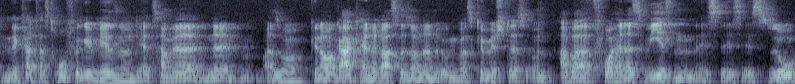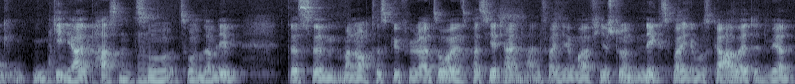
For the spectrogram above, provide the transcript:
eine Katastrophe gewesen. Und jetzt haben wir eine, also genau gar keine Rasse, sondern irgendwas Gemischtes. Und, aber vorher das Wesen ist, ist, ist so genial passend mhm. zu, zu unserem Leben dass ähm, man auch das Gefühl hat, so, jetzt passiert halt einfach hier mal vier Stunden nichts, weil hier muss gearbeitet werden.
